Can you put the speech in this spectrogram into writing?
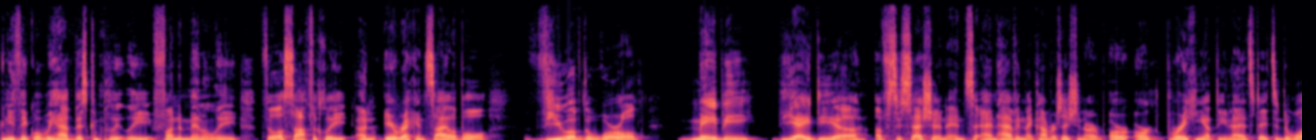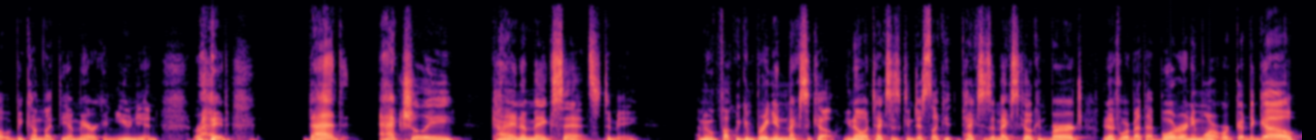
and you think, well, we have this completely fundamentally philosophically un- irreconcilable view of the world, maybe the idea of secession and and having that conversation or, or or breaking up the United States into what would become like the American Union, right? That actually kind of makes sense to me. I mean, fuck, we can bring in Mexico. You know what? Texas can just like Texas and Mexico can merge. We don't have to worry about that border anymore. We're good to go.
